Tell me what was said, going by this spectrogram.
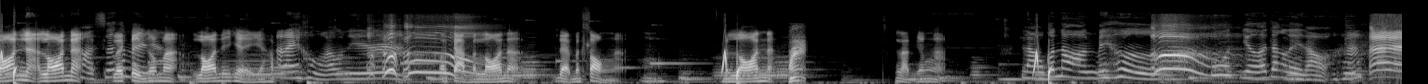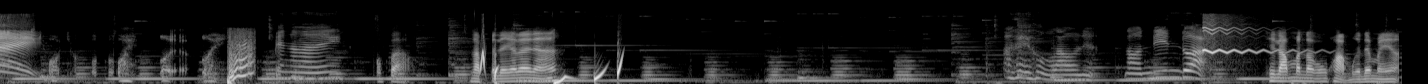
ร้อนน่ะ ร้อนน่ะถอดเสื้อเลยทำไมตื่นเข้ามา ร้อนเฉยๆครับอะไรของเราเนี่ยอากาศมันร้อนอะแดดมันส่องอะอืมมันร้อนอะหลับยังอะเราก็นอนไปเถอะพูดเยอะจังเลยเราอะฮะ โอ้ยโอ้ยโอ้ยโอ้ยเป็นอะไร เอาเปล่า หลับไปเลยก็ได้นะ อะไรของเราเนี่ย นอนดิ้นด้วยที่รักมันนอนตรงขวามือได้ไหมอะ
